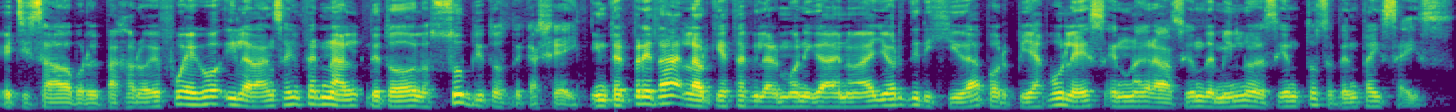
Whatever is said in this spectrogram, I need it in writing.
hechizado por el pájaro de fuego, y la danza infernal de todos los súbditos de Cachet. Interpreta la Orquesta Filarmónica de Nueva York dirigida por Pierre Boulez en una grabación de 1976.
